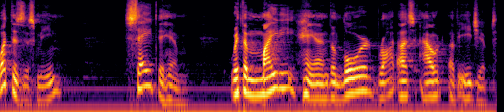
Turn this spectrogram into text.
What does this mean? Say to him, With a mighty hand, the Lord brought us out of Egypt,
